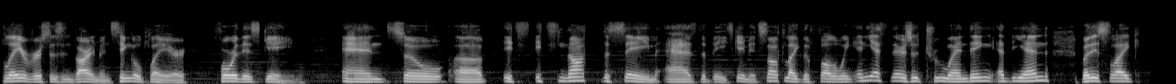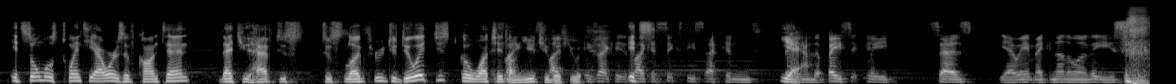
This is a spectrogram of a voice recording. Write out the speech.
player versus environment single player for this game and so uh, it's it's not the same as the base game. It's not like the following. And yes, there's a true ending at the end, but it's like it's almost 20 hours of content that you have to to slug through to do it. Just go watch It's it on like- it's YouTube like- if you. exactly. It's, it's- like a sixty second thing Yeah. that basically says, "Yeah, we ain't making another one of these."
